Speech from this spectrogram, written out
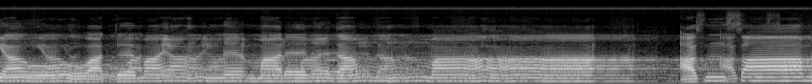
යෝ වතමයන් මරණ ධම්මා අස්සාම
